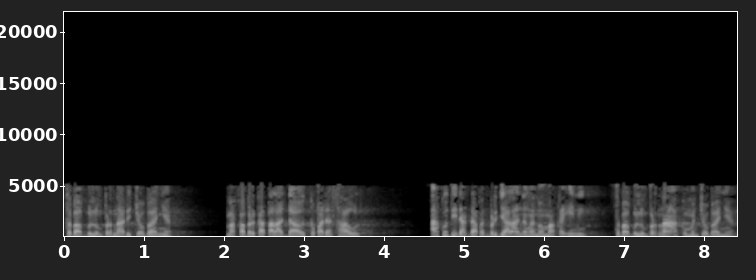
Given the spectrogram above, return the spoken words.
sebab belum pernah dicobanya. Maka berkatalah Daud kepada Saul, Aku tidak dapat berjalan dengan memakai ini sebab belum pernah aku mencobanya.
